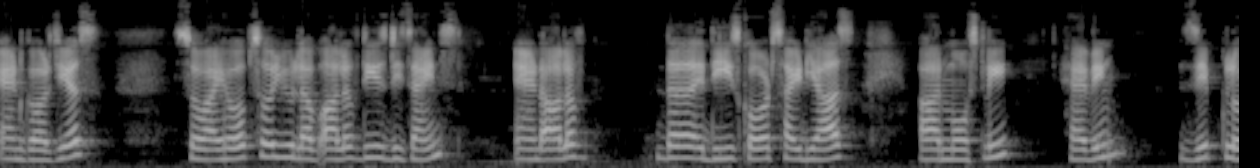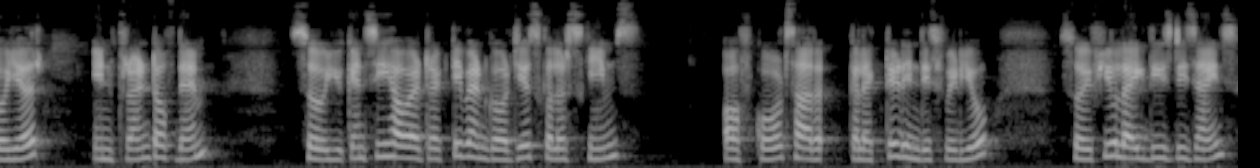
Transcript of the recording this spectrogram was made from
and gorgeous. So i hope so you love all of these designs. And all of the these coats ideas are mostly having zip closure in front of them. So you can see how attractive and gorgeous color schemes of coats are collected in this video. So if you like these designs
